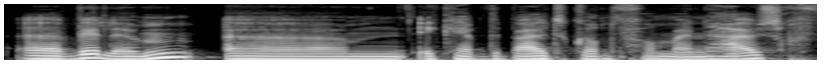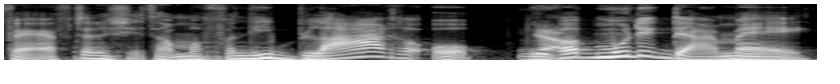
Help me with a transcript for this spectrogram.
eh, Willem, ehm, ik heb de buitenkant van mijn huis geverfd... en er zitten allemaal van die blaren op. Ja. Wat moet ik daarmee?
